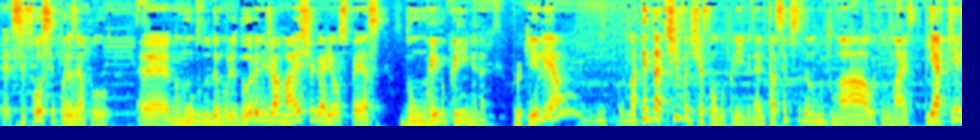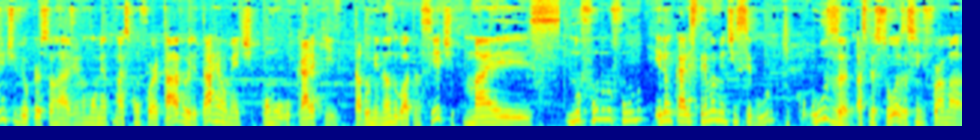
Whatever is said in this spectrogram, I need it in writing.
É, se fosse, por exemplo, é, no mundo do Demolidor, ele jamais chegaria aos pés de um rei do crime, né? Porque ele é um, uma tentativa de chefão do crime, né? Ele tá sempre se dando muito mal e tudo mais. E aqui a gente vê o personagem num momento mais confortável, ele tá realmente como o cara que tá dominando Gotham City, mas no fundo, no fundo, ele é um cara extremamente inseguro, que usa as pessoas assim de forma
